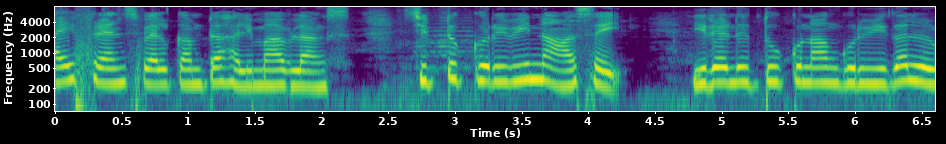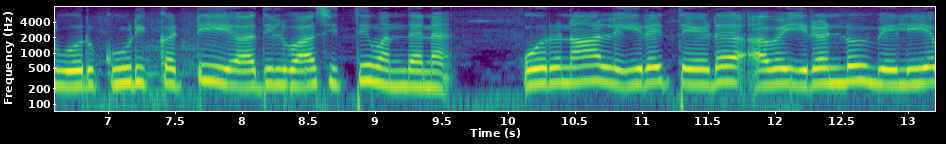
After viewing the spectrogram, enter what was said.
Hi friends welcome to Halima vlogs சிட்டுக்குருவின் ஆசை. இரண்டு தூக்குநாங்குருவிகள் ஒரு கூடி கட்டி அதில் வாசித்து வந்தன. ஒரு நாள் இரை தேட அவை இரண்டும் வெளியே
